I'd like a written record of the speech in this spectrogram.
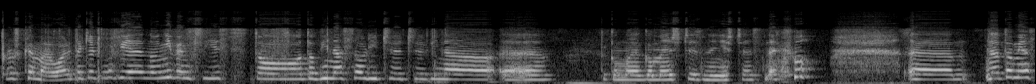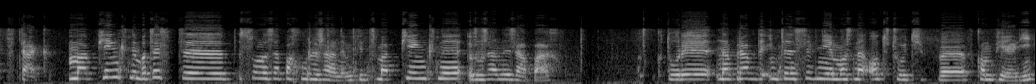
troszkę mało, ale tak jak mówię, no nie wiem czy jest to, to wina soli, czy, czy wina e, tego mojego mężczyzny nieszczęsnego. Em, natomiast tak, ma piękny, bo to jest e, sól o zapachu różanym, więc ma piękny różany zapach który naprawdę intensywnie można odczuć w, w kąpieli.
